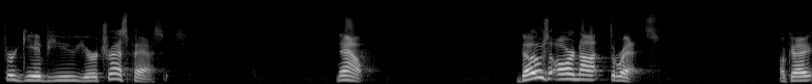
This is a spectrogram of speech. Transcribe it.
forgive you your trespasses. Now, those are not threats. Okay?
